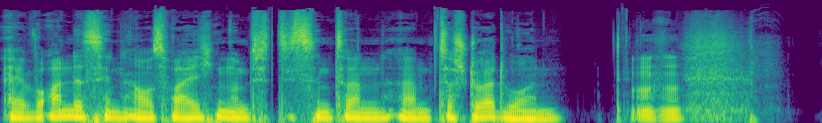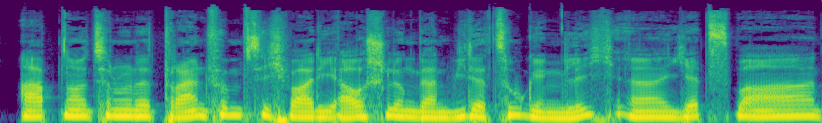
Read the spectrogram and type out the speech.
äh, woanders hin ausweichen und die sind dann ähm, zerstört worden. Mhm. Ab 1953 war die Ausstellung dann wieder zugänglich. Äh, jetzt war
